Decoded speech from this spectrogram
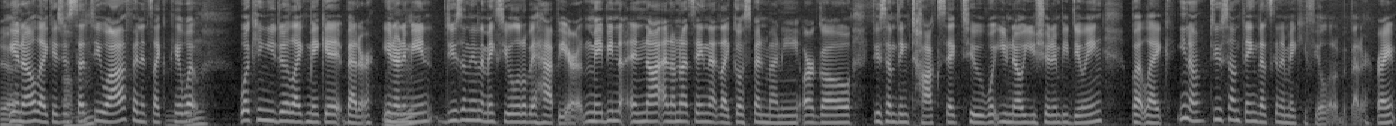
Yeah. You know, like it just sets uh-huh. you off, and it's like, okay, what, mm-hmm. what can you do to like make it better? You know what I mm-hmm. mean? Do something that makes you a little bit happier. Maybe n- and not. And I'm not saying that like go spend money or go do something toxic to what you know you shouldn't be doing, but like you know, do something that's gonna make you feel a little bit better, right?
